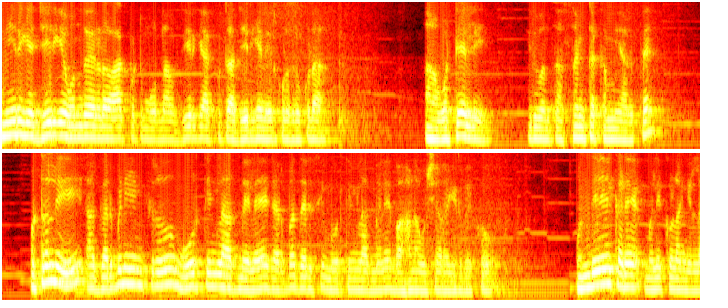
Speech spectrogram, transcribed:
ನೀರಿಗೆ ಜೀರಿಗೆ ಒಂದು ಎರಡು ಹಾಕ್ಬಿಟ್ಟು ಮೂರು ನಾಲ್ಕು ಜೀರಿಗೆ ಹಾಕ್ಬಿಟ್ಟು ಆ ಜೀರಿಗೆ ನೀರು ಕುಡಿದ್ರೂ ಕೂಡ ಆ ಹೊಟ್ಟೆಯಲ್ಲಿ ಇರುವಂಥ ಸಂಕಟ ಕಮ್ಮಿ ಆಗುತ್ತೆ. ಒಟ್ಟರಲ್ಲಿ ಆ ಗರ್ಭಿಣಿ ಹೆಂಗಸರು ಮೂರು ತಿಂಗಳಾದಮೇಲೆ ಗರ್ಭ ಧರಿಸಿ ಮೂರು ತಿಂಗಳಾದಮೇಲೆ ಬಹಳ ಹುಷಾರಾಗಿರಬೇಕು. ಒಂದೇ ಕಡೆ ಮಲಿಕೊಳ್ಳಂಗಿಲ್ಲ,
